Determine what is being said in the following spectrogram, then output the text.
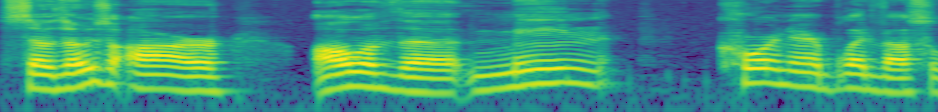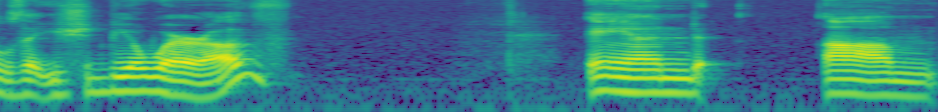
So those are all of the main coronary blood vessels that you should be aware of. And um,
